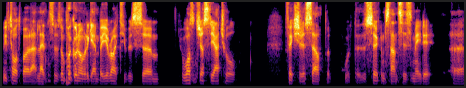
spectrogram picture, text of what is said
We've talked about it at length, so there's no point going over it again. But you're right. It was. Um, it wasn't just the actual fixture itself, but the, the circumstances made it uh,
